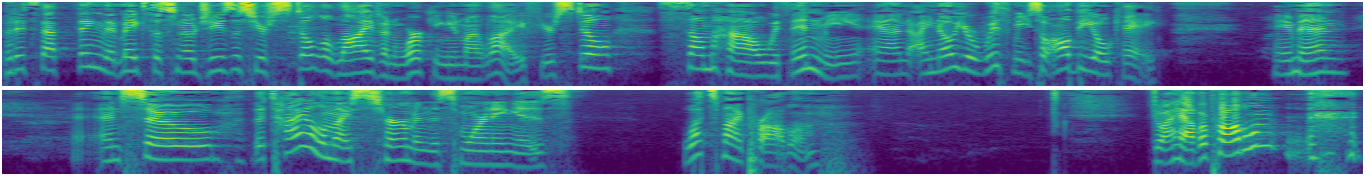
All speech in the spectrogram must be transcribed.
but it's that thing that makes us know, Jesus, you're still alive and working in my life. You're still somehow within me and I know you're with me, so I'll be okay. Amen. And so the title of my sermon this morning is, What's my problem? Do I have a problem?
